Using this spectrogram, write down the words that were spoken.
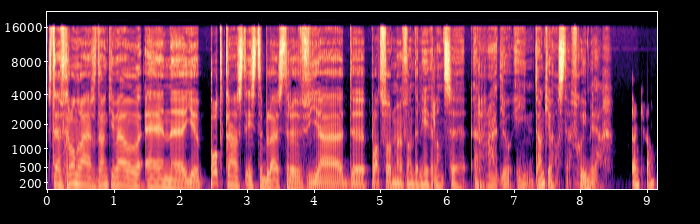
Stef Grondelaars, dankjewel. En uh, je podcast is te beluisteren via de platformen van de Nederlandse Radio 1. Dankjewel, Stef. Goedemiddag. Dankjewel.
